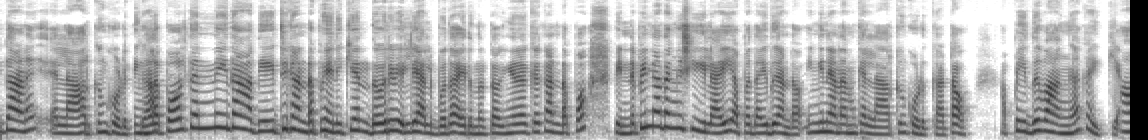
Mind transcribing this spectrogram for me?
ഇതാണ് എല്ലാവർക്കും കൊടുക്കുക. നിങ്ങളെപ്പോലെ തന്നെ ഇത് ആദ്യമായിട്ട് കണ്ടപ്പോൾ എനിക്ക് എന്തോ ഒരു വലിയ അത്ഭുതമായിരുന്നു കേട്ടോ ഇങ്ങനെയൊക്കെ കണ്ടപ്പോൾ പിന്നെ പിന്നെ അതങ്ങ് ശീലായി. അപ്പോൾ ദാ ഇത് കണ്ടോ? ഇങ്ങനെയാണ് നമുക്ക് എല്ലാവർക്കും കൊടുക്കുക കേട്ടോ. അപ്പോൾ ഇത് വാങ്ങുക കഴിക്കുക. ആ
